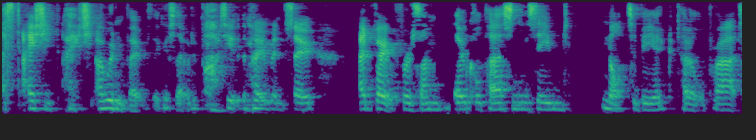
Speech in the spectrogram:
I actually, I actually i wouldn't vote for the conservative party at the moment so i'd vote for some local person who seemed not to be a total prat.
